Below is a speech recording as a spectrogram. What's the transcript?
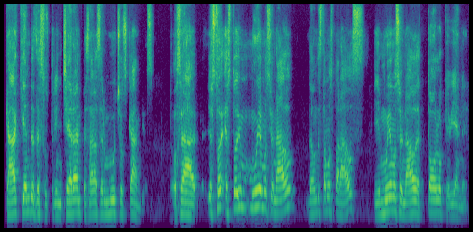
cada quien desde su trinchera empezar a hacer muchos cambios o sea, yo estoy, estoy muy emocionado de dónde estamos parados y muy emocionado de todo lo que viene.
